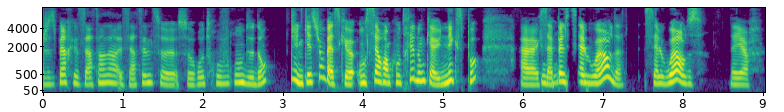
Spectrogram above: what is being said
J'espère que certains et certaines se, se retrouveront dedans. J'ai une question parce qu'on s'est rencontrés donc à une expo qui mmh s'appelle Cell World. Cell Worlds, d'ailleurs.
